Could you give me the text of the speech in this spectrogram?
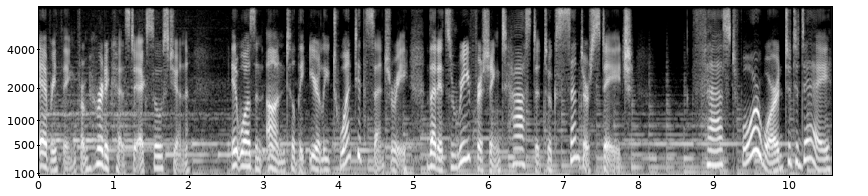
everything from hernias to exhaustion. It wasn't until the early 20th century that its refreshing taste took center stage. Fast forward to today,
